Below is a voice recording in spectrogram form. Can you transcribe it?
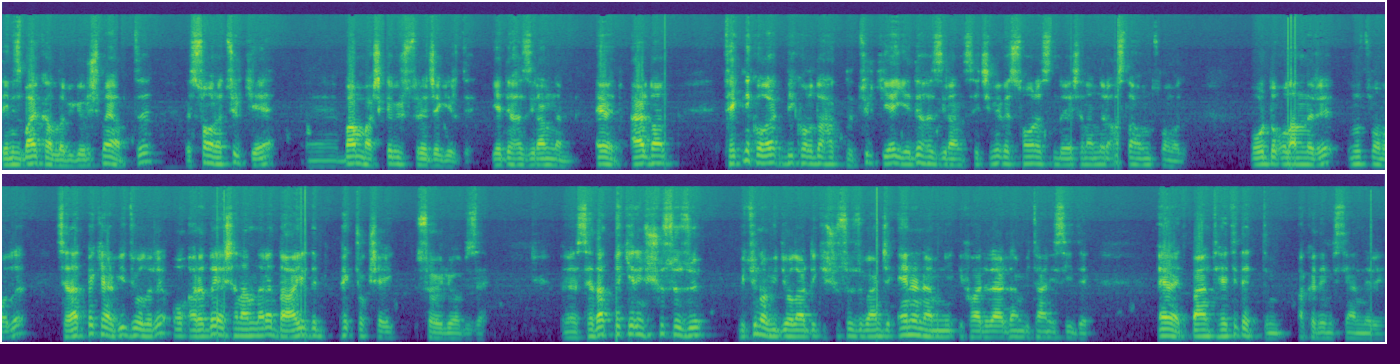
Deniz Baykal'la bir görüşme yaptı ve sonra Türkiye e, bambaşka bir sürece girdi. 7 Haziran'la evet Erdoğan teknik olarak bir konuda haklı. Türkiye 7 Haziran seçimi ve sonrasında yaşananları asla unutmamalı. Orada olanları unutmamalı. Sedat Peker videoları o arada yaşananlara dair de pek çok şey söylüyor bize. Ee, Sedat Peker'in şu sözü, bütün o videolardaki şu sözü bence en önemli ifadelerden bir tanesiydi. Evet ben tehdit ettim akademisyenleri.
